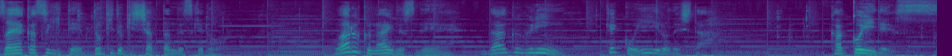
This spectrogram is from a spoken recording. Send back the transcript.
鮮やかすぎてドキドキしちゃったんですけど悪くないですね。ダークグリーン結構いい色でした。かっこいいです。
